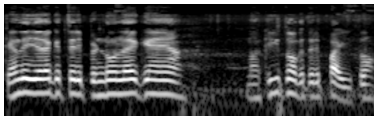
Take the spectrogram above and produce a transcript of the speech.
ਕਹਿੰਦੇ ਯਾਰ ਕਿ ਤੇਰੇ ਪਿੰਡੋਂ ਲੈ ਕੇ ਆਏ ਆ। ਮੈਂ ਕੀ ਤੋਂ ਕਿ ਤੇਰੇ ਭਾਈ ਤੋਂ?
